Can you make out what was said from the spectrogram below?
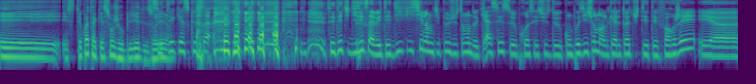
Et, et c'était quoi ta question? J'ai oublié, désolé. C'était hein. qu'est-ce que ça C'était tu disais que ça avait été difficile un petit peu justement de casser ce processus de composition dans lequel toi tu t'étais forgé et euh,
